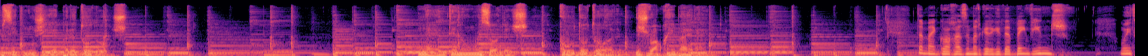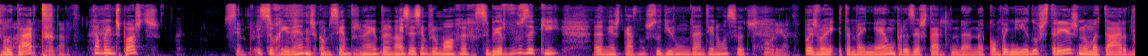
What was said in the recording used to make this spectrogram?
psicologia para todos. Na Antena 1 Açores, com o Dr. João Ribeira. Também com a Rosa Margarida, bem-vindos. Muito boa tarde. Boa tarde. Estão bem dispostos? Sempre. Sorridentes, como sempre, não é? Para nós é sempre uma honra receber-vos aqui, ah, neste caso no estúdio 1 da Antena 1 Açores. Obrigado. Pois bem, também é um prazer estar na, na companhia dos três, numa tarde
